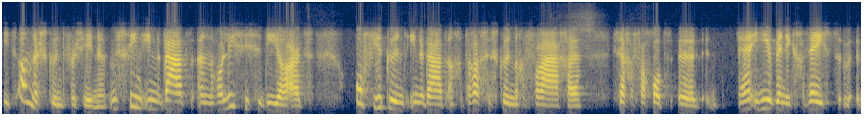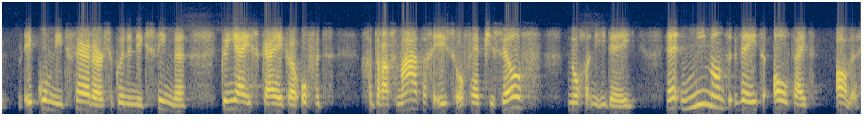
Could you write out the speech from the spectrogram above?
iets anders kunt verzinnen. Misschien inderdaad een holistische dierenarts. Of je kunt inderdaad een gedragsdeskundige vragen. Zeggen van, god, eh, hè, hier ben ik geweest. Ik kom niet verder, ze kunnen niks vinden. Kun jij eens kijken of het gedragsmatig is of heb je zelf nog een idee? Hè, niemand weet altijd alles.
